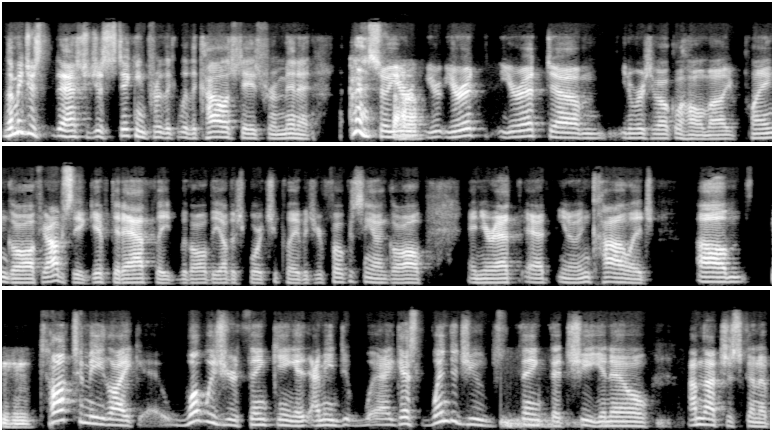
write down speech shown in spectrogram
Let me just ask you, just sticking for the with the college days for a minute. so you're uh-huh. you're you're at you're at um, University of Oklahoma. You're playing golf. You're obviously a gifted athlete with all the other sports you play, but you're focusing on golf, and you're at at you know in college. Um, mm-hmm. Talk to me like what was your thinking? I mean, I guess when did you think that she, you know, I'm not just going to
